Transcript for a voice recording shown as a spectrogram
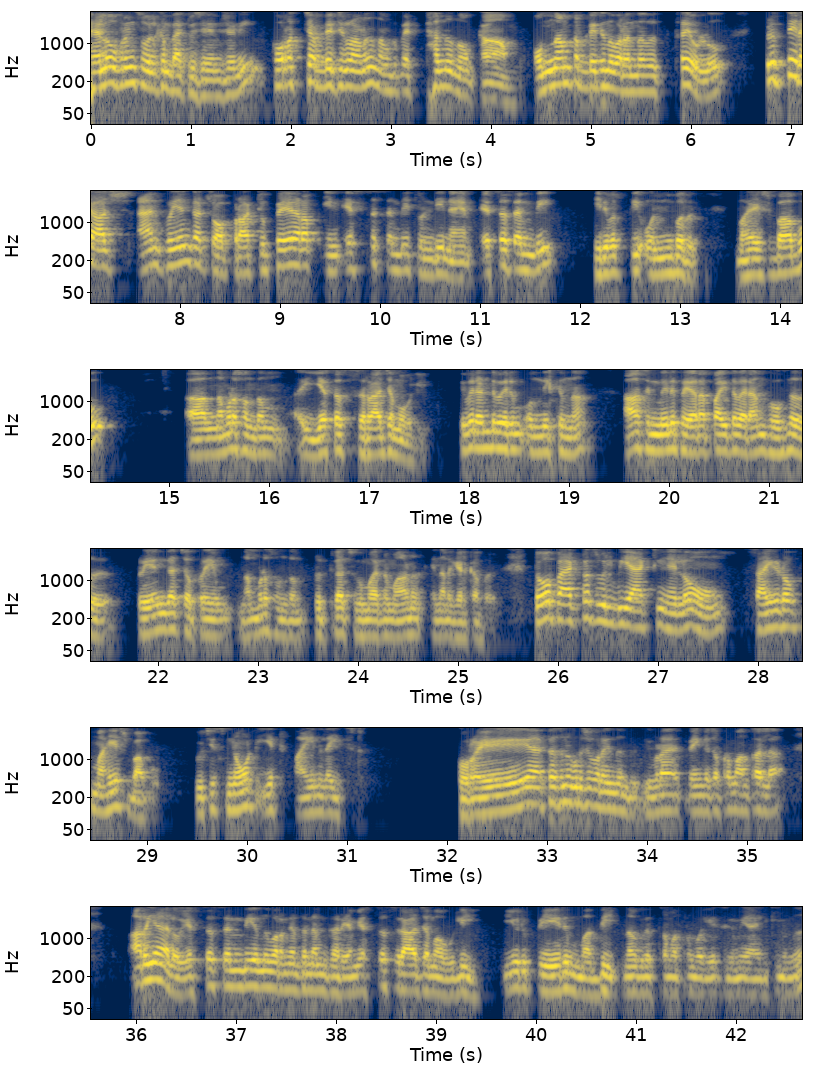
Hello friends welcome back to Jayam journey കുറച്ച് അപ്ഡേറ്റുകളാണ് നമുക്ക് പെട്ടെന്ന് നോക്കാം. ഒന്നാമത്തെ അപ്ഡേറ്റ് എന്ന് പറയുന്നത് ഇത്രയേ ഉള്ളൂ. Prithviraj and Priyanka Chopra to pair up in S S M B twenty nine S S M B ഇരുപത്തി ഒൻപത് മഹേഷ് ബാബു നമ്മുടെ സ്വന്തം എസ് എസ് രാജമൗലി. ഇവർ രണ്ടുപേരും ഒന്നിക്കുന്ന ആ സിനിമയിൽ പെയറപ്പായിട്ട് വരാൻ പോകുന്നത് പ്രിയങ്ക ചോപ്രയും നമ്മുടെ സ്വന്തം പൃഥ്വിരാജ് കുമാരനുമാണ് എന്നാണ് കേൾക്കുന്നത്. Top actress will be acting alongside of Mahesh Babu. Which is not yet finalised കുറേ ആക്ടേഴ്സിനെ കുറിച്ച് പറയുന്നുണ്ട്. ഇവിടെ പ്രിയങ്ക ചോപ്ര മാത്രമല്ല അറിയാലോ എസ് എസ് എം ബി എന്ന് പറഞ്ഞാൽ തന്നെ നമുക്കറിയാം. എസ് എസ് രാജമൗലി ഈ ഒരു പേര് മതി. നമുക്ക് എത്രമാത്രം വലിയ സിനിമയായിരിക്കുമെന്ന്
